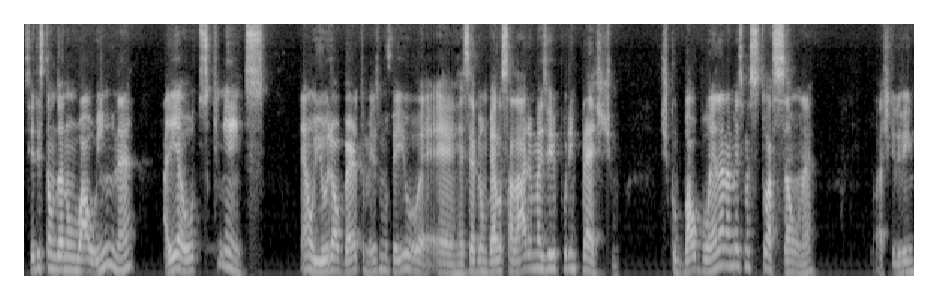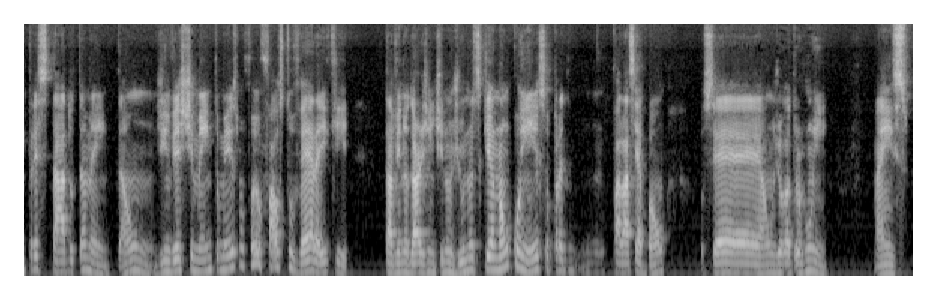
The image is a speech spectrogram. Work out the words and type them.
Se eles estão dando um all-in, né? Aí é outros 500. É, o Yuri Alberto mesmo veio, é, é, recebe um belo salário, mas veio por empréstimo. Acho que o Balbuena é na mesma situação, né? Acho que ele veio emprestado também. Então, de investimento mesmo, foi o Fausto Vera aí, que tá vindo do Argentino Júnior, que eu não conheço para falar se é bom você é um jogador ruim. Mas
